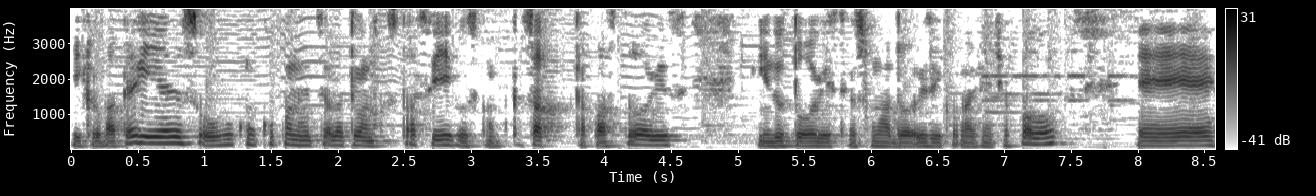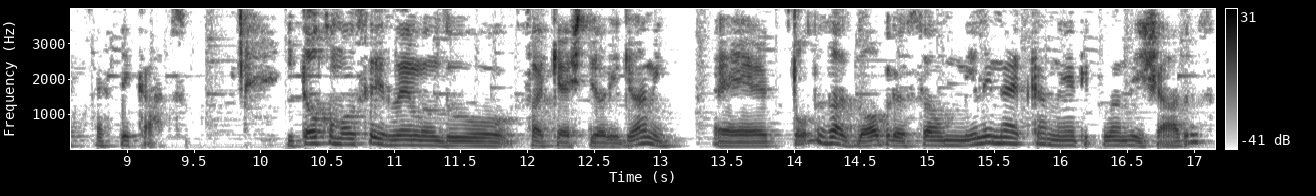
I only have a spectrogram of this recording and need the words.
microbaterias ou com componentes eletrônicos passivos, como capacitores, indutores, transformadores e, como a gente já falou, é, SD cards. Então, como vocês lembram do SciCast de origami, é, todas as dobras são milimetricamente planejadas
